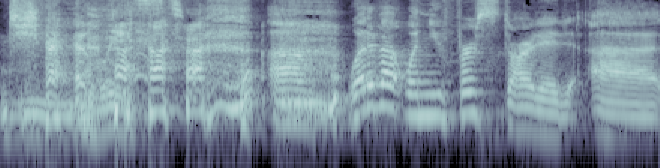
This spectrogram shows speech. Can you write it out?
At least. um, what about when you first started? Uh,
